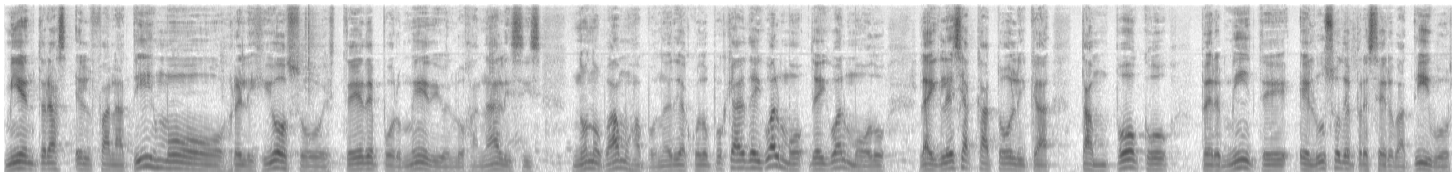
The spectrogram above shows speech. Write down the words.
Mientras el fanatismo religioso esté de por medio en los análisis, no nos vamos a poner de acuerdo, porque de igual, de igual modo la Iglesia Católica tampoco permite el uso de preservativos,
